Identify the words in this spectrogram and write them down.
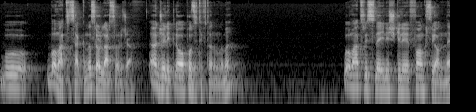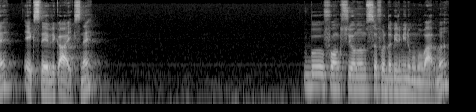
Bu, bu matris hakkında sorular soracağım. Öncelikle o pozitif tanımlı? Bu matrisle ilişkili fonksiyon ne? x devrik ax ne? Bu fonksiyonun sıfırda bir minimumu var mı?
